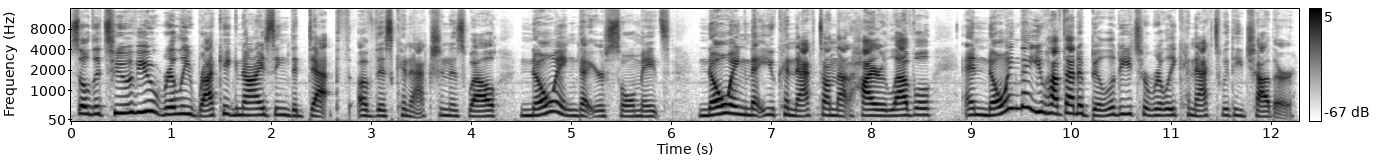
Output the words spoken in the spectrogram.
So the two of you really recognizing the depth of this connection as well, knowing that you're soulmates, knowing that you connect on that higher level, and knowing that you have that ability to really connect with each other.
